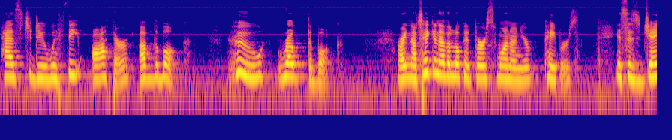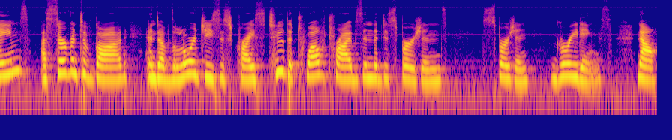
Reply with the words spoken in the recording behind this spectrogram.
has to do with the author of the book. Who wrote the book? All right, now take another look at verse 1 on your papers. It says, James, a servant of God and of the Lord Jesus Christ, to the 12 tribes in the dispersions, dispersion, greetings. Now,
